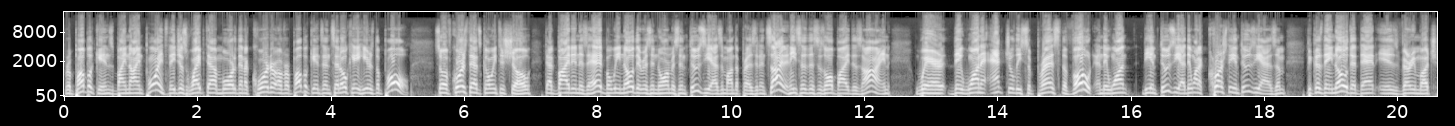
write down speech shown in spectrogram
Republicans by nine points. They just wiped out more than a quarter of Republicans and said, "Okay, here's the poll." So, of course, that's going to show that Biden is ahead, but we know there is enormous enthusiasm on the president's side. And he says this is all by design, where they want to actually suppress the vote and they want the enthusiasm, they want to crush the enthusiasm because they know that that is very much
